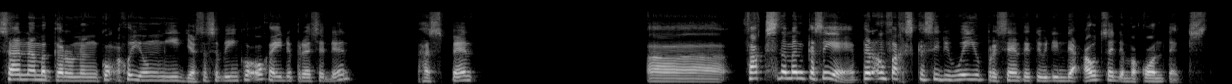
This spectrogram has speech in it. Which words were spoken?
sana magkaroon ng, kung ako yung media, sasabihin ko, okay, the president has spent uh, facts naman kasi eh. Pero ang facts kasi the way you present it within the outside of a context.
